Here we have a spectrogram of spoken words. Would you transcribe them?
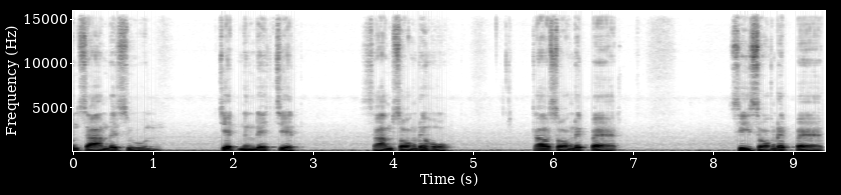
0 3 ได้0เจ็ดหนึ่งได้เจ็ดสามสองได้หกเก้าสองได้แปดสี่สองได้แปด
